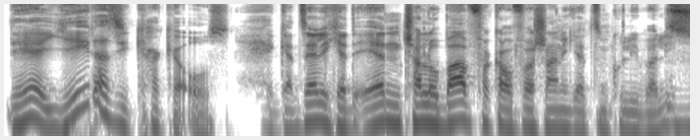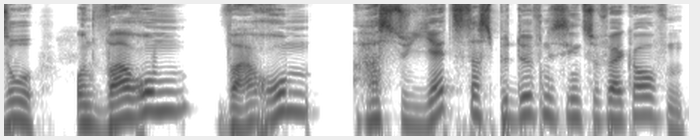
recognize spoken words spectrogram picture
Der, jeder sieht kacke aus. Hey, ganz ehrlich, hätte er einen Chalobah verkauft wahrscheinlich als einen Koulibaly. So, und warum, warum hast du jetzt das Bedürfnis, ihn zu verkaufen?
